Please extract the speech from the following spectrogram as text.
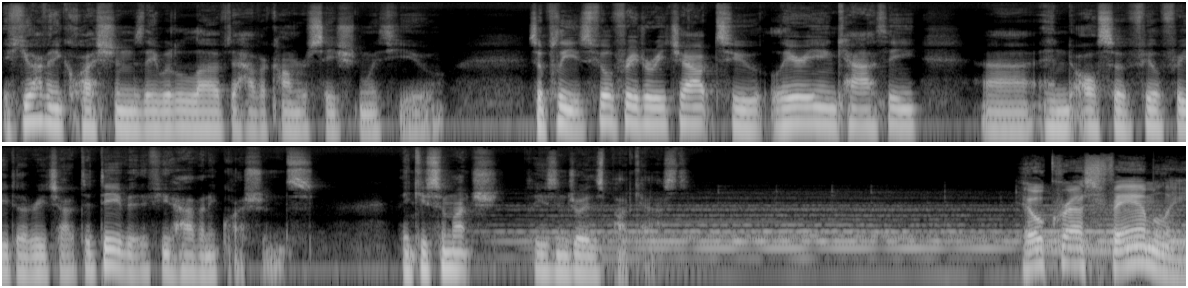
if you have any questions, they would love to have a conversation with you. So please feel free to reach out to Larry and Kathy, uh, and also feel free to reach out to David if you have any questions. Thank you so much. Please enjoy this podcast. Hillcrest family,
